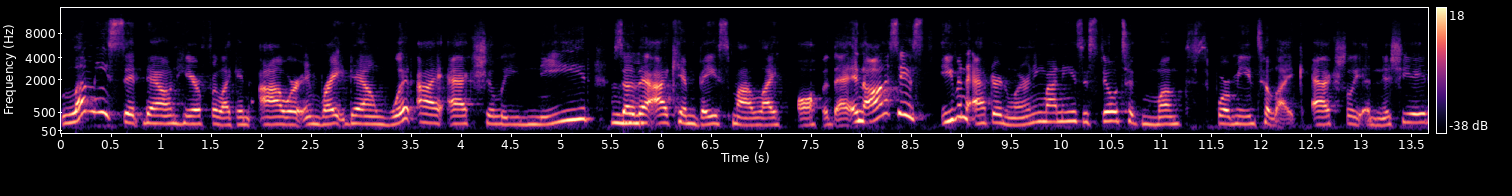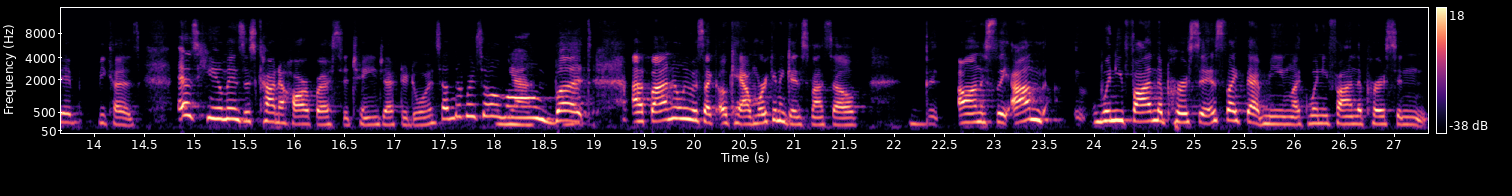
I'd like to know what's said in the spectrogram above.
let me sit down here for like an hour and write down what I actually need mm-hmm. so that I can base my life off of that. And honestly, it's even after learning my needs it still took months for me to like actually initiate it because as humans, it's kind of hard for us to change after doing something for so long. Yeah. But I finally was like, okay, I'm working against myself honestly i'm when you find the person it's like that meme like when you find the person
